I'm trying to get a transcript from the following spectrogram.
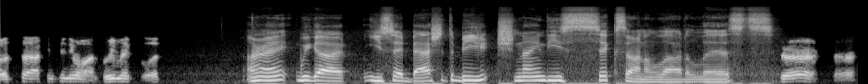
let's uh, continue on. Three makes the list? All right, we got you said Bash at the Beach 96 on a lot of lists. Sure, sure.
